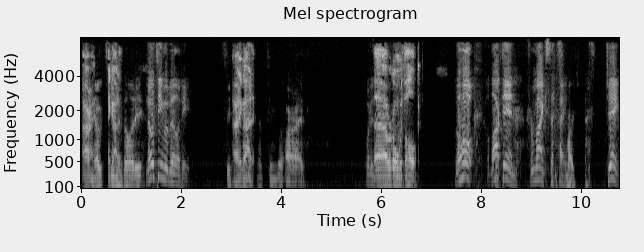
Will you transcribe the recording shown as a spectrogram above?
All right. No I got team it. ability. No team ability. All right, I got strength, no team abil- All right. What is Uh, we're going with the Hulk. The Hulk. Locked in for Mike's side. Smart. Jake.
